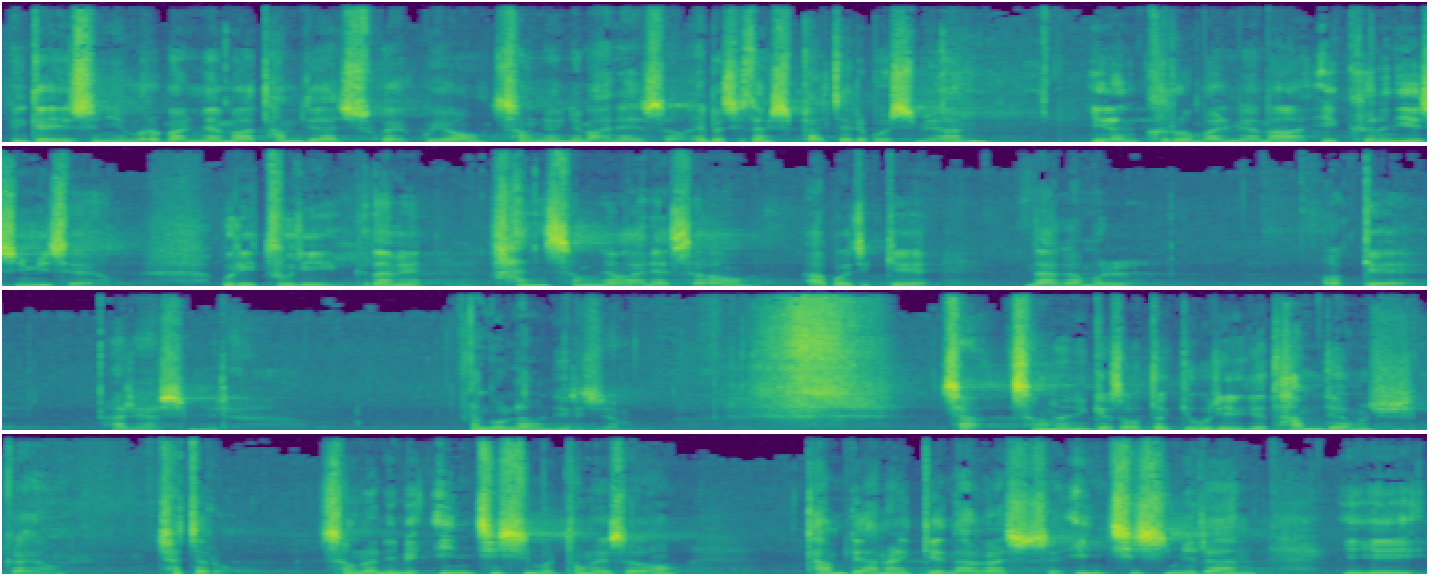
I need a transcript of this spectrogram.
그러니까 예수님으로 말미암아 담대할 수가 있고요. 성령님 안에서 에베소장 18절에 보시면 이는 그로 말미암아 이 그는 예수님이세요. 우리 둘이 그다음에 한 성령 안에서 아버지께 나감을 얻게 하려 하십니다. 놀라운 일이죠. 자, 성령님께서 어떻게 우리에게 담대함을 주실까요? 첫째로 성령님의 인치심을 통해서 담대 하나님께 나갈 수 있어요. 인치심이란 이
